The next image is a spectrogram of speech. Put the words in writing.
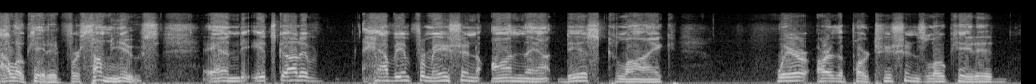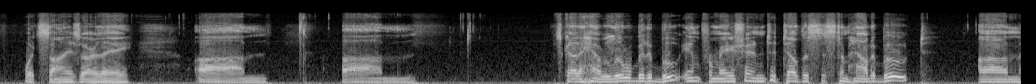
allocated for some use. And it's got to have information on that disk like where are the partitions located? What size are they? Um, um, it's got to have a little bit of boot information to tell the system how to boot. Um,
